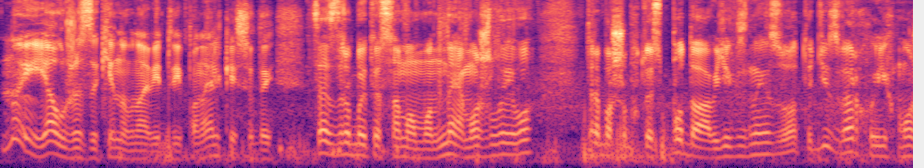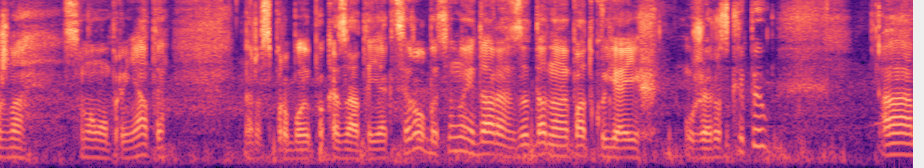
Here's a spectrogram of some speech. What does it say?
Ну і я вже закинув навіть дві панельки сюди. Це зробити самому неможливо. Треба, щоб хтось подав їх знизу, а тоді зверху їх можна самому прийняти. Зараз спробую показати, як це робиться. Ну і зараз, за даному випадку я їх вже розкріпив. А,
